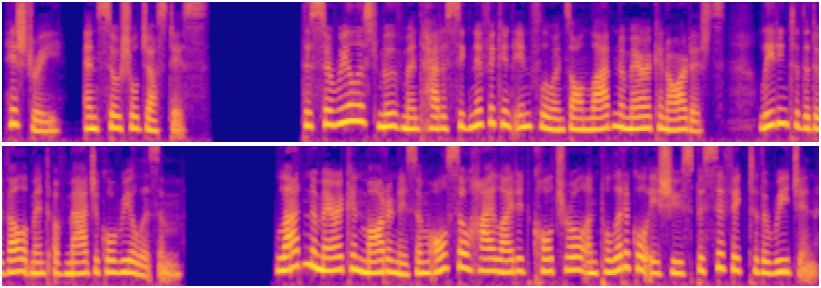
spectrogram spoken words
history, and social justice. The Surrealist movement had a significant influence on Latin American artists, leading to the development of magical realism. Latin American modernism also highlighted cultural and political issues specific to the region,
